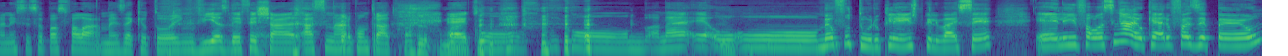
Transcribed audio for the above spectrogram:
ah, nem sei se eu posso falar, mas é que eu estou em vias de fechar, assinar o contrato. é, com, com né, é, o, o, meu futuro cliente, porque ele vai ser, ele falou assim: ah, eu quero fazer pão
